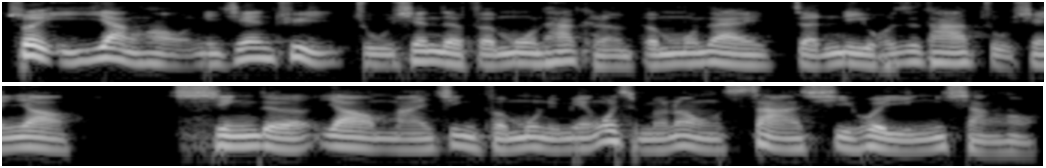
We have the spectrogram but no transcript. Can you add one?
所以一样吼，你今天去祖先的坟墓，他可能坟墓在整理，或是他祖先要。新的要埋进坟墓里面，为什么那种煞气会影响哦？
